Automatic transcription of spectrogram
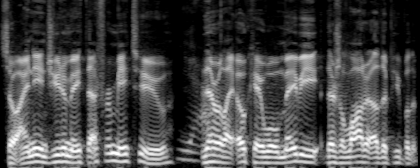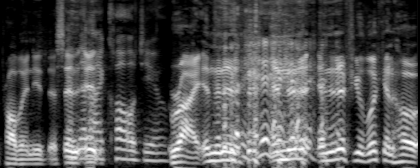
so I need you to make that for me too. yeah. And they were like, okay, well, maybe there's a lot of other people that probably need this. And, And, then and- I called you. right. And then, in, and then, and then if you look in, Ho,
